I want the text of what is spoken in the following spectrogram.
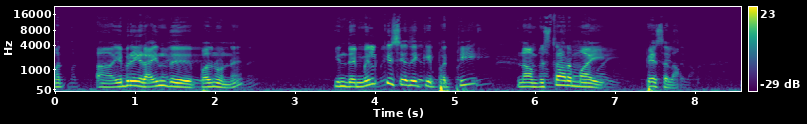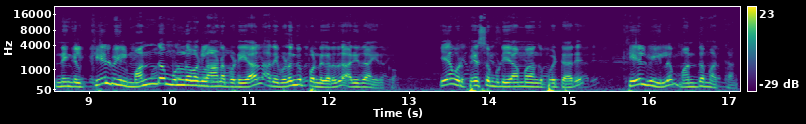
மத் எப்ரேயர் ஐந்து பதினொன்று இந்த மில்கி சேதைக்கு பற்றி நாம் விஸ்தாரமாய் பேசலாம். நீங்கள் கேள்வியில் மந்தம் உள்ளவர்களானபடியால் அதை விளங்க பண்ணுகிறது அரிதான் இருக்கும். ஏன் அவர் பேச முடியாமல் அங்கே போயிட்டாரு? கேள்வியில் மந்தமாக இருக்காங்க.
